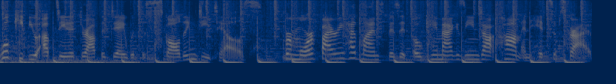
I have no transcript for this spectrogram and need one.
We'll keep you updated throughout the day with the scalding details. For more fiery headlines, visit okmagazine.com and hit subscribe.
